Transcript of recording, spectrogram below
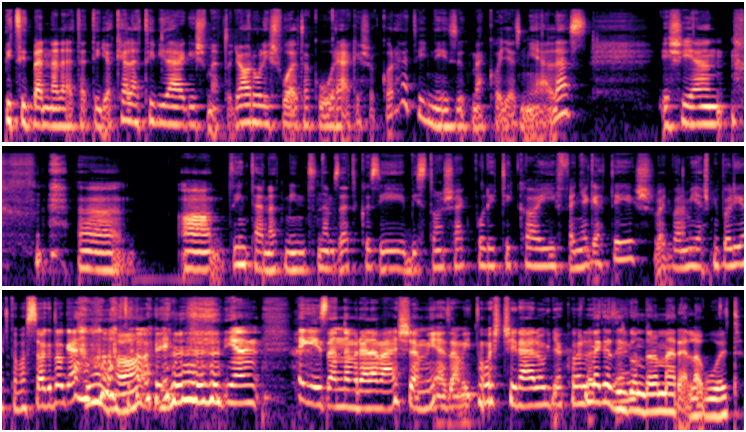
picit benne lehetett így a keleti világ is, mert hogy arról is voltak órák, és akkor hát így nézzük meg, hogy ez milyen lesz. És ilyen az internet, mint nemzetközi biztonságpolitikai fenyegetés, vagy valami ilyesmiből írtam a szakdogámat. Ilyen egészen nem releváns semmi ez, amit most csinálok gyakorlatilag. Meg ez is gondolom már elavult,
